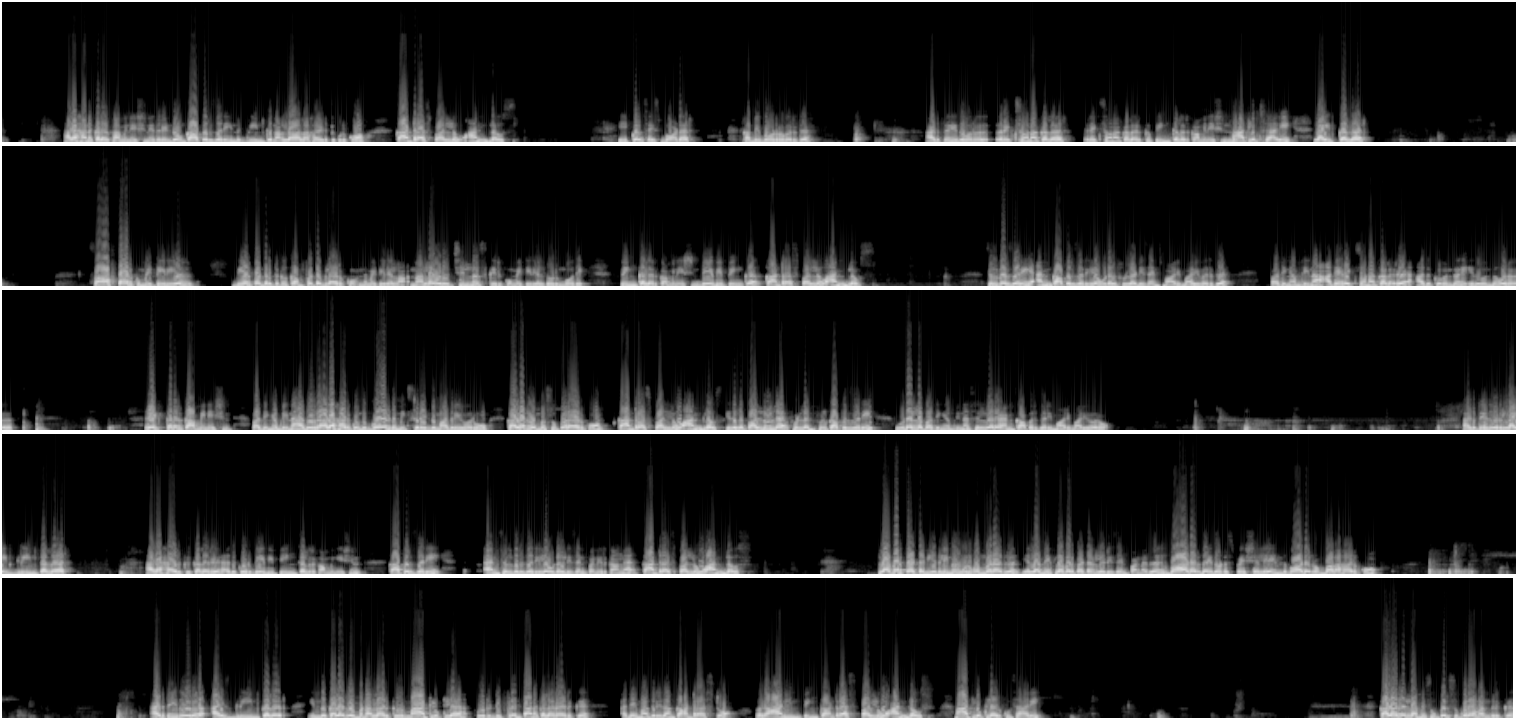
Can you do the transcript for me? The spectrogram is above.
அழகான கலர் காம்பினேஷன் இது ரெண்டும் காப்பர் சரி இந்த கிரீனுக்கு நல்லா அழகாக எடுத்து கொடுக்கும். கான்ட்ராஸ்ட் பல்லு and blouse equal size border கம்பி பார்டர் வருது. அடுத்து இது ஒரு ரெக்ஸோனா கலர் ரெக்ஸோனா கலருக்கு pink colour combination matte sari light colour சாஃப்டா இருக்கும் மெட்டீரியல் வியர் பண்றதுக்கு கம்ஃபர்டபுளா இருக்கும் இந்த மெட்டீரியல்லாம் நல்ல ஒரு சில்னஸ் இருக்கும் material தொடும்போதே. Pink colour combination baby pink contrast பல்லு and blouse silver zari and copper ஜரியில உடல் ஃபுல்லா டிசைன்ஸ் மாறி மாறி வருது. பாத்தீங்க அப்படின்னா அதே ரெக்ஸோனா கலரு அதுக்கு வந்து இது வந்து ஒரு ரெட் கலர் காம்பினேஷன் பாத்தீங்க அப்படின்னா அது ஒரு அழகா இருக்கும். இந்த கோல்டு மிக்ஸ் ரெட் மாதிரி வரும். கலர் ரொம்ப சூப்பரா இருக்கும். கான்ட்ராஸ்ட் பல்லு அண்ட் பிளவுஸ் இதுல பல்லுல full and full copper zari உடல்ல பாத்தீங்க அப்படின்னா சில்வர் அண்ட் காப்பர் ஜரி மாறி மாறி வரும். அடுத்து இது ஒரு லைட் கிரீன் கலர் அழகா இருக்கு கலரு அதுக்கு ஒரு baby pink colour combination copper zari and silver சரியில உடல் டிசைன் பண்ணிருக்காங்க. கான்ட்ராஸ்ட் பல்லு அண்ட் பிளவுஸ் ஃப்ளவர் பேட்டர்ன் எதுலையுமே உருவம் வராது. எல்லாமே ஃப்ளவர் பேட்டர்ன்ல டிசைன் பண்ணது. பார்டர் தான் இதோட ஸ்பெஷலே இந்த பார்டர் ரொம்ப அழகா இருக்கும். அடுத்து இது ஒரு ஐஸ் கிரீன் கலர் இந்த கலர் ரொம்ப நல்லா இருக்கு. ஒரு மேட் லுக்ல ஒரு டிஃப்ரெண்டான கலரா இருக்கு. அதே மாதிரி தான் கான்ட்ராஸ்டும் ஒரு onion pink contrast pallu and blouse matte லுக்ல இருக்கும் சாரி கலர் எல்லாமே சூப்பர் சூப்பரா வந்திருக்கு.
